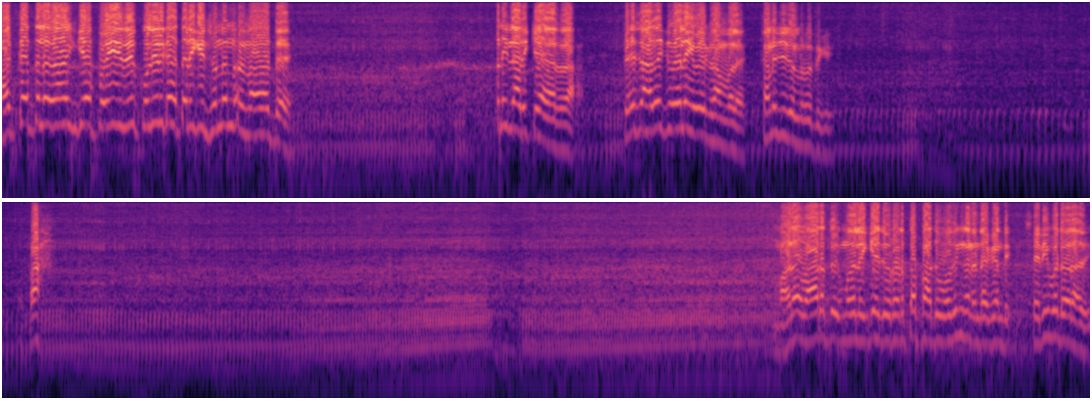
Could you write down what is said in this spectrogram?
பக்கத்துல தான் இங்கேயோ பெய்யுது குளிர்காத்தடிக்குன்னு சொன்னேன் நான் பேச அதுக்கு வேலைக்கு போயிருக்கலாம் போல கணிச்சு சொல்றதுக்கு. மழை வாரத்துக்கு முதல்ல எங்கேயாச்சும் ஒரு இடத்த பார்த்து ஒதுங்க நடக்கண்டு கண்டு சரிப்பட்டு வராது.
